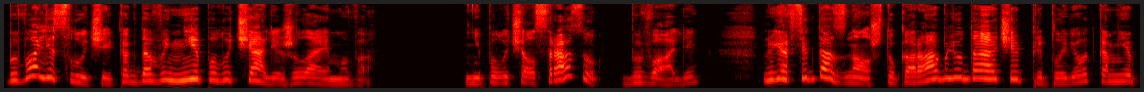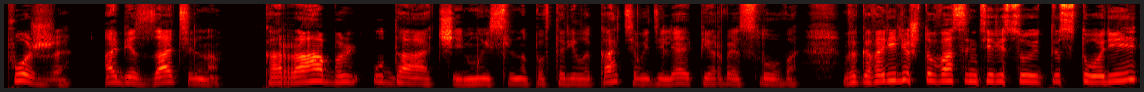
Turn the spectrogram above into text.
Бывали случаи, когда вы не получали желаемого? Не получал сразу? Бывали. Но я всегда знал, что корабль удачи приплывет ко мне позже. Обязательно. «Корабль удачи», — мысленно повторила Катя, выделяя первое слово. «Вы говорили, что вас интересуют истории,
